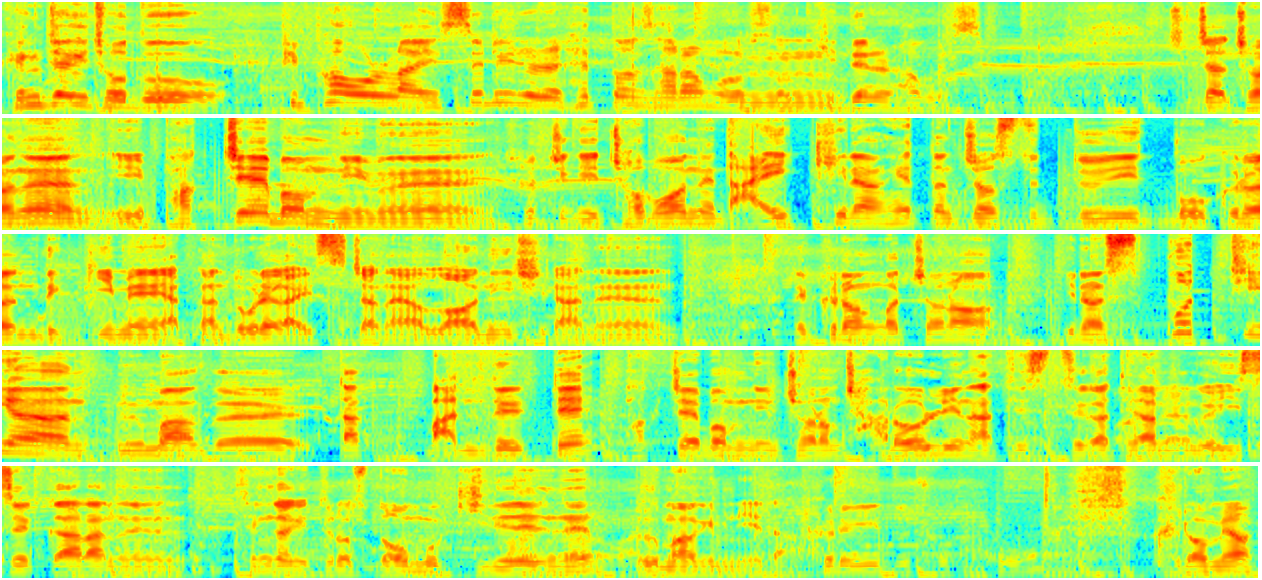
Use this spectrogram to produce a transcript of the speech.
굉장히 저도 피파 온라인 3를 했던 사람으로서 음. 기대를 하고 있습니다. 진짜 저는 이 박재범님은 솔직히 저번에 나이키랑 했던 Just Do It 뭐 그런 느낌의 약간 노래가 있었잖아요. Run It이라는. 근데 그런 것처럼 이런 스포티한 음악을 딱 만들 때 박재범님처럼 잘 어울리는 아티스트가 대한민국에 있을까라는 생각이 들어서 너무 기대되는 음악입니다. 그레이도 좋고 그러면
